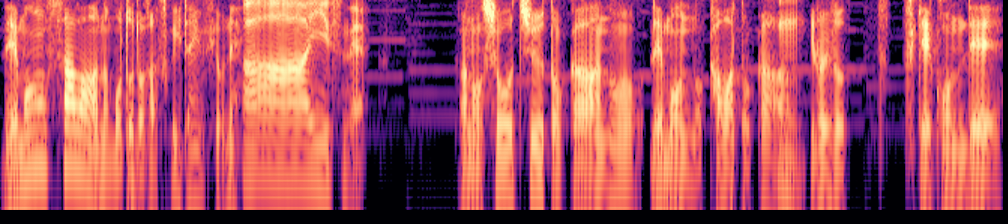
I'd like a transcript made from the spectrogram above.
レモンサワーの素とか作りたいんですよね。あー、いいですね。あの、焼酎とか、あの、レモンの皮とかうん、いろいろつ漬け込んで、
